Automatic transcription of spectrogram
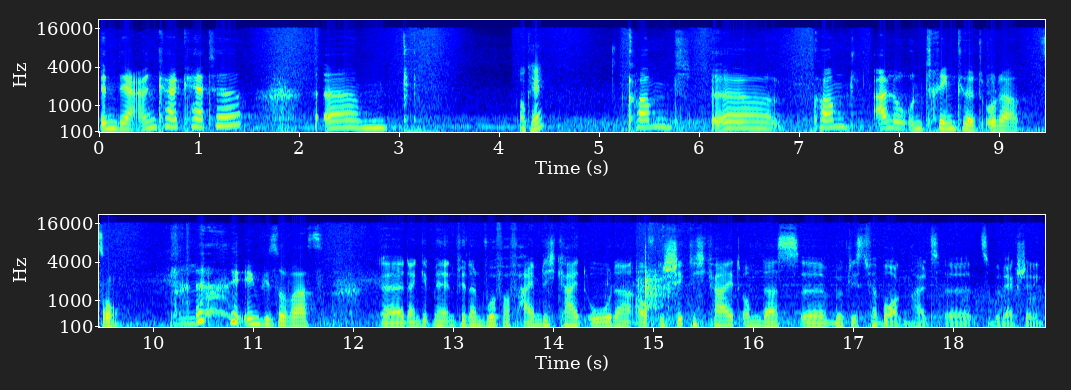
in der Ankerkette. Ähm, Okay. kommt, äh, kommt alle und trinket oder so. Irgendwie sowas. Äh, dann gib mir entweder einen Wurf auf Heimlichkeit oder auf Geschicklichkeit, um das äh, möglichst verborgen halt äh, zu bewerkstelligen.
